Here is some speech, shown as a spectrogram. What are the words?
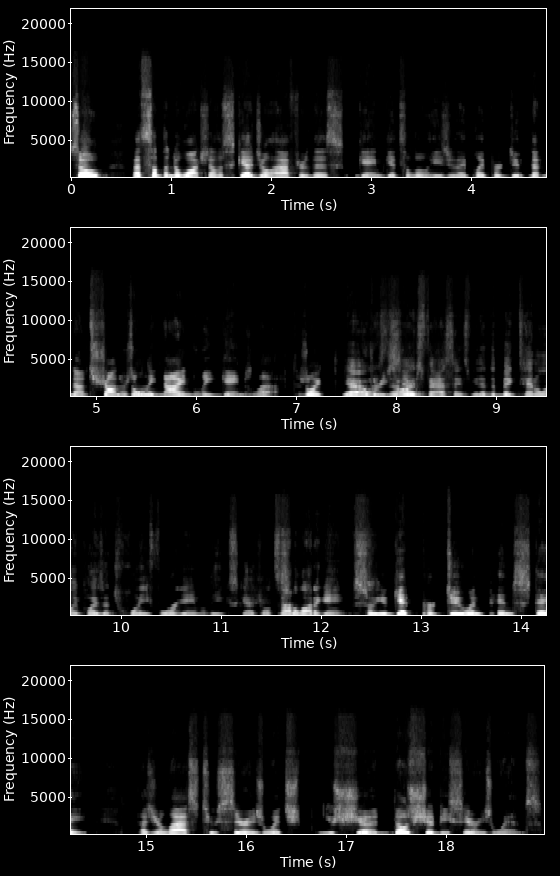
So that's something to watch. Now, the schedule after this game gets a little easier. They play Purdue. Now, Sean, there's only nine league games left. There's only, yeah. Always, it always fascinates me that the Big Ten only plays a 24 game league schedule. It's not a lot of games. so you get Purdue and Penn State as your last two series, which you should, those should be series wins.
